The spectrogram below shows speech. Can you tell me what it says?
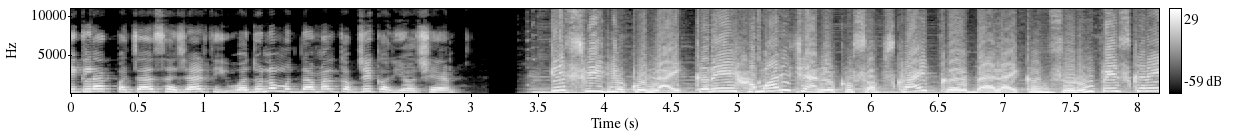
એક લાખ પચાસ હજારથી વધુનો મુદ્દામાલ કબજે કર્યો છે इस वीडियो को लाइक करें हमारे चैनल को सब्सक्राइब कर बेल आइकन जरूर प्रेस करें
